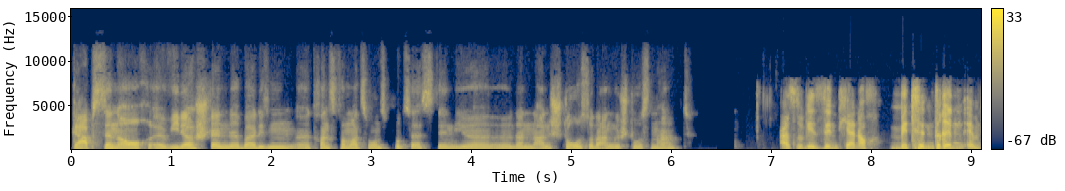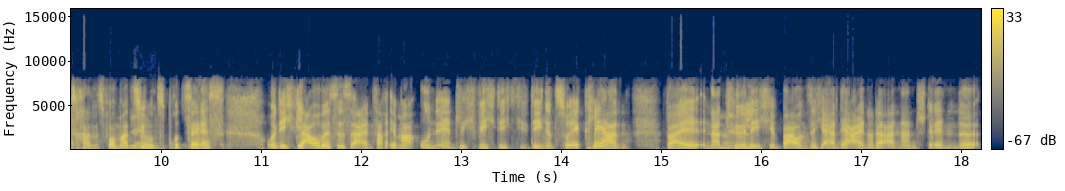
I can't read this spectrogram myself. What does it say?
Gab es denn auch äh, Widerstände bei diesem äh, Transformationsprozess, den ihr äh, dann anstoßt oder angestoßen habt? Also wir sind ja noch mittendrin im Transformationsprozess. Ja. Und ich glaube, es ist einfach immer unendlich wichtig, die Dinge zu erklären, weil natürlich ja. bauen sich an der einen oder anderen Stelle,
